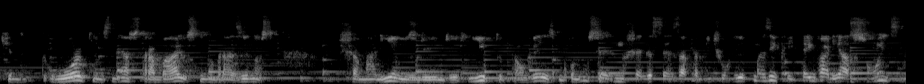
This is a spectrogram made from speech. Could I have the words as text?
que, workings, né, os trabalhos que no Brasil nós chamaríamos de, de rito, talvez, Bom, não, não, chega a ser exatamente um rito, mas enfim, tem variações.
